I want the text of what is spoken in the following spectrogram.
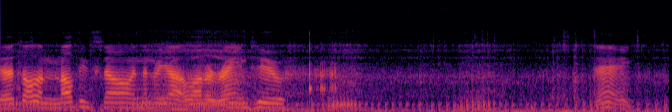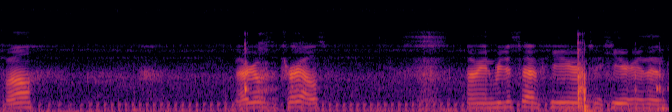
Yeah, it's all the melting snow, and then we got a lot of rain too. Dang. Well, there goes the trails. I mean, we just have here to here, and then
